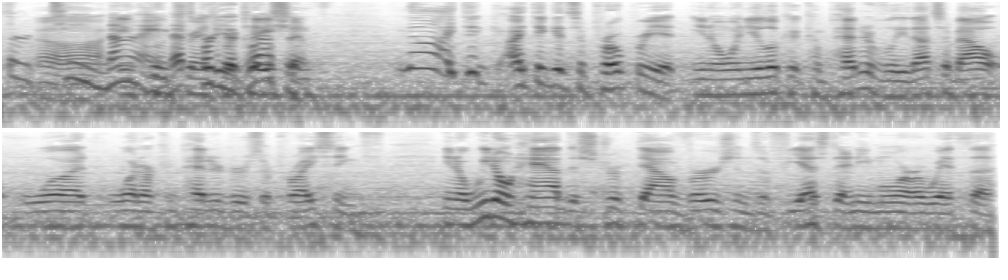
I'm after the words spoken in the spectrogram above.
Thirteen nine. That's pretty aggressive. No, I think I think it's appropriate. You know, when you look at competitively, that's about what what our competitors are pricing you know, we don't have the stripped out versions of Fiesta anymore with uh,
